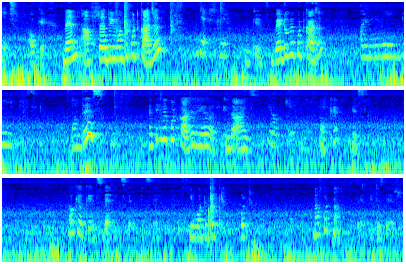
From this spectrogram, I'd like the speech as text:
Yes. Okay. Then after, do you want to put kajal? Yes. Yeah. Okay. Where do we put kajal? Only this. On this. I think we put kajal here in the eyes. Okay. Okay. Yes. Okay. Okay. It's there. It's there. It's there. You want to put put. Now put now. There. It is there.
